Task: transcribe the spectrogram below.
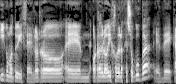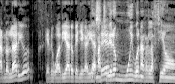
Y como tú dices, el otro, eh, otro de los hijos de los que se ocupa es de Carlos Lario, que es de Guadiaro que llegaría a ser. Además tuvieron muy buena relación,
